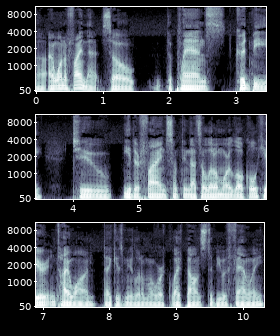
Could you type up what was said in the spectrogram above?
uh, I want to find that. So the plans could be to either find something that's a little more local here in Taiwan that gives me a little more work life balance to be with family.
